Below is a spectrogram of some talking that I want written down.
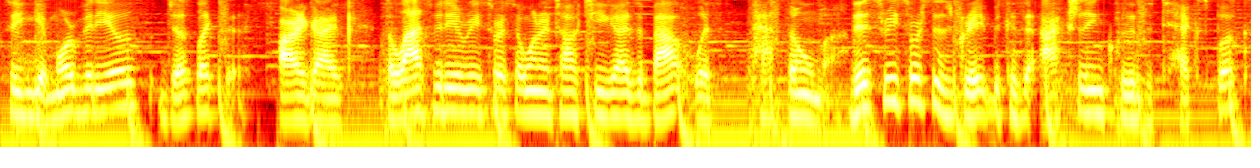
so you can get more videos just like this. All right guys, the last video resource I want to talk to you guys about was Pathoma. This resource is great because it actually includes a textbook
